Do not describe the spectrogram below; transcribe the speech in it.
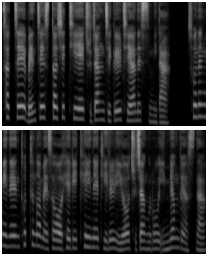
첫째, 맨체스터 시티의 주장직을 제안했습니다. 손흥민은 토트넘에서 해리 케인의 뒤를 이어 주장으로 임명되었으나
